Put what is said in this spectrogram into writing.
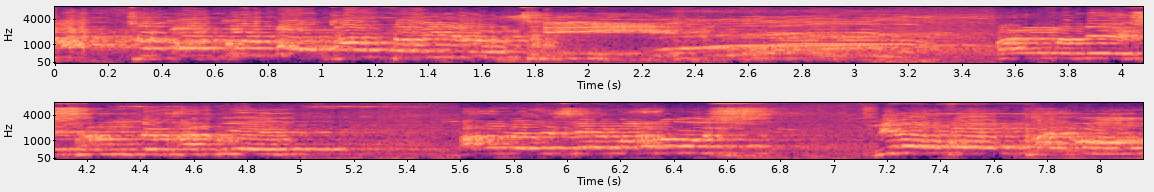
কার্যকর করবার জন্য দাবি জানাচ্ছি। বাংলাদেশ শান্ত থাকুক, বাংলাদেশের মানুষ নিরাপদ থাকুক,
